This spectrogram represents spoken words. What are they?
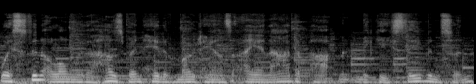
Weston, along with her husband, head of Motown's A&R department, Mickey Stevenson,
